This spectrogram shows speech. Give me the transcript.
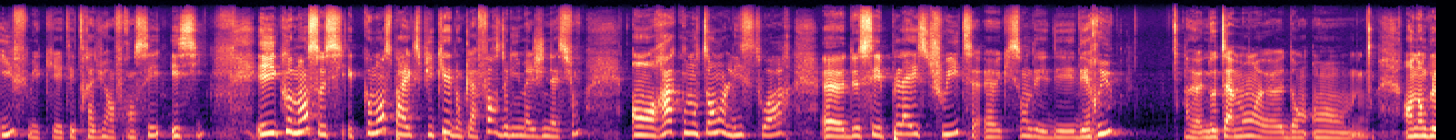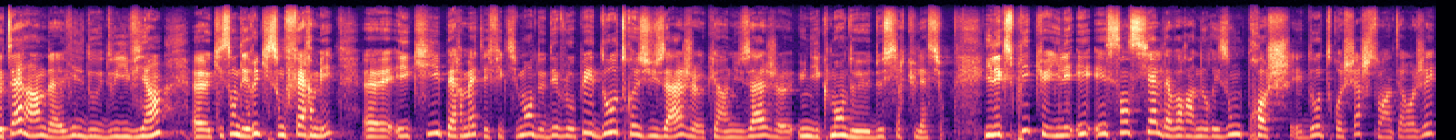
If, mais qui a été traduit en français Et si. Et il commence aussi, commence par expliquer donc la force de l'imagination en racontant l'histoire euh, de ces play streets, euh, qui sont des rues euh, notamment euh, en, en, Angleterre, hein, de la ville d'où il vient, euh, qui sont des rues qui sont fermées et qui permettent effectivement de développer d'autres usages qu'un usage uniquement de, circulation. Il explique qu'il est essentiel d'avoir un horizon proche et d'autres recherches sont interrogées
